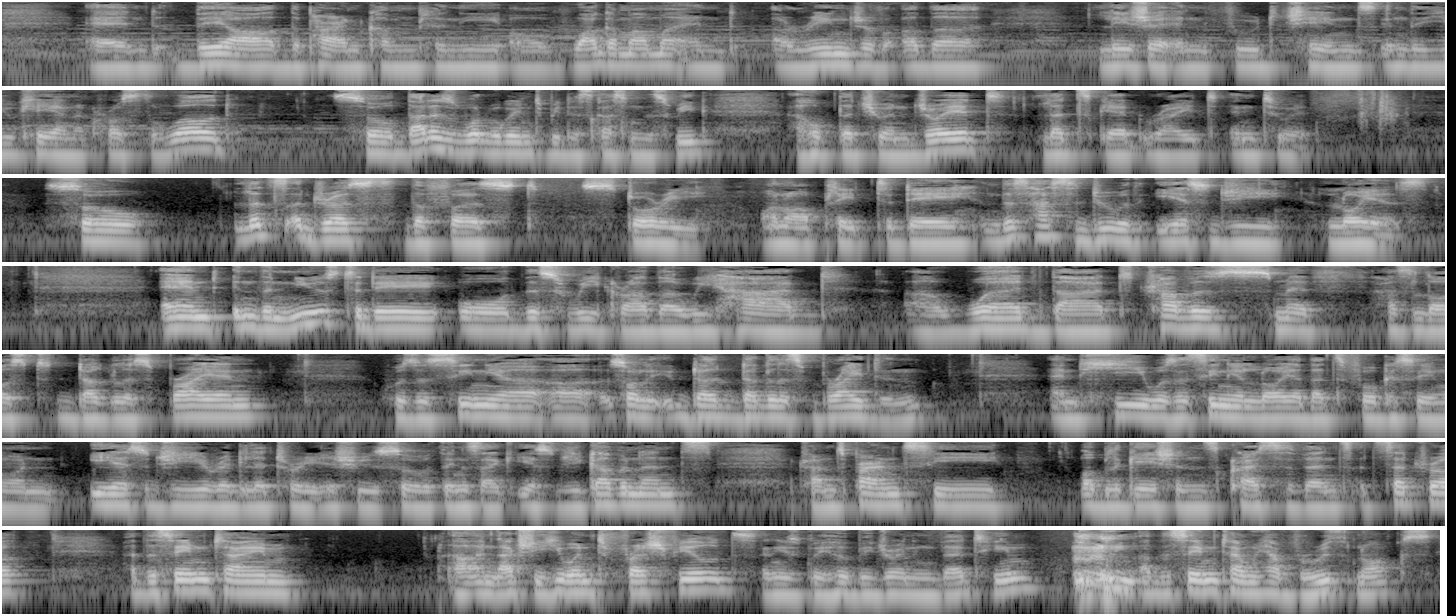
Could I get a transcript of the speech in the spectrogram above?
And they are the parent company of Wagamama and a range of other leisure and food chains in the UK and across the world. So that is what we're going to be discussing this week. I hope that you enjoy it. Let's get right into it. So let's address the first story on our plate today. And this has to do with ESG lawyers. And in the news today, or this week rather, we had a word that Travers Smith has lost Douglas Bryan, who's a senior, uh, sorry, Doug, Douglas Bryden, and he was a senior lawyer that's focusing on ESG regulatory issues, so things like ESG governance, transparency, obligations, crisis events, etc. At the same time, uh, and actually, he went to Freshfields, and he'll be joining their team. At the same time, we have Ruth Knox,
